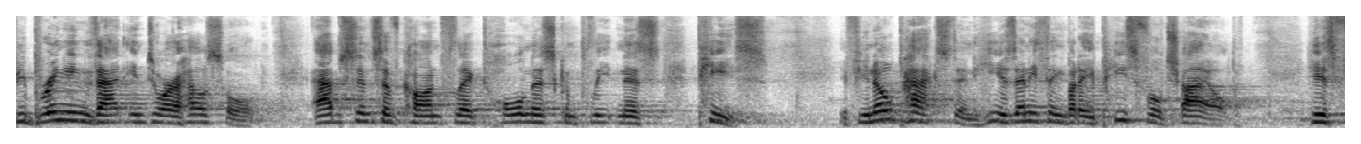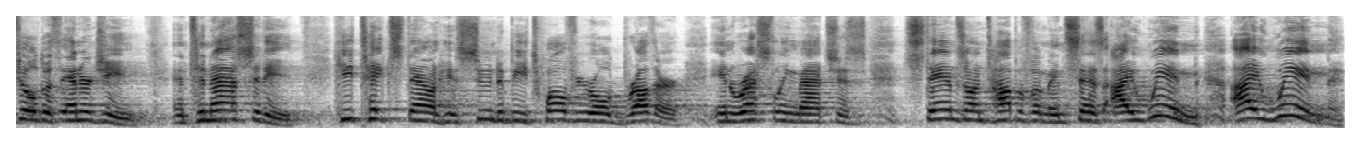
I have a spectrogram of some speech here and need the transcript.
be bringing that into our household absence of conflict, wholeness, completeness, peace. If you know Paxton, he is anything but a peaceful child. He is filled with energy and tenacity. He takes down his soon to be 12 year old brother in wrestling matches, stands on top of him, and says, I win, I win.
